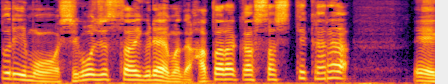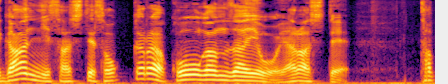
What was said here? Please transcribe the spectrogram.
ぷりもう4、50歳ぐらいまで働かさせてから、えー、癌に刺して、そっから抗がん剤をやらして、たっ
